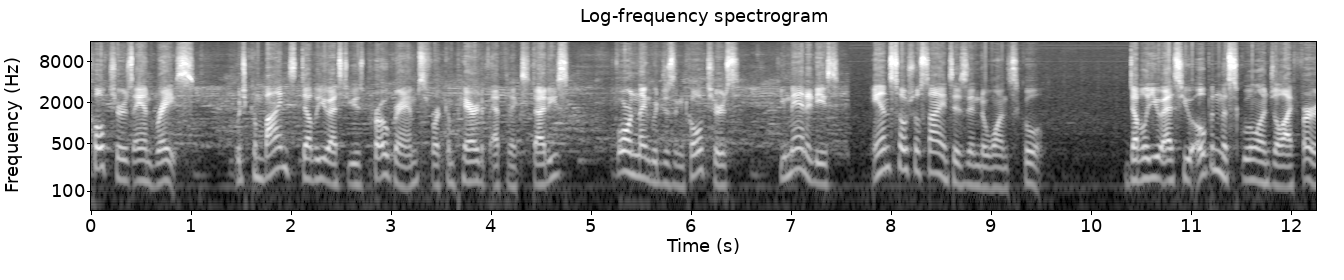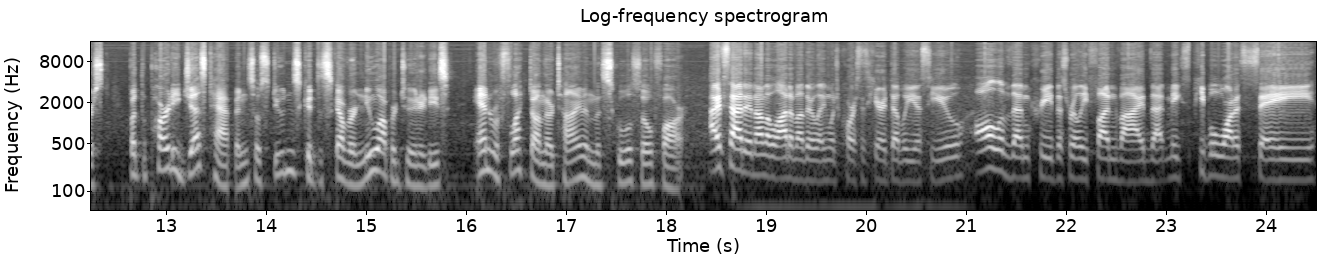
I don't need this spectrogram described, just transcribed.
Cultures, and Race, which combines WSU's programs for comparative ethnic studies, foreign languages and cultures, humanities, and social sciences into one school. WSU opened the school on July 1st, but the party just happened so students could discover new opportunities and reflect on their time in the school so far. I've sat in on a lot of other language courses here at WSU. All of them create this really fun vibe that makes people want to say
